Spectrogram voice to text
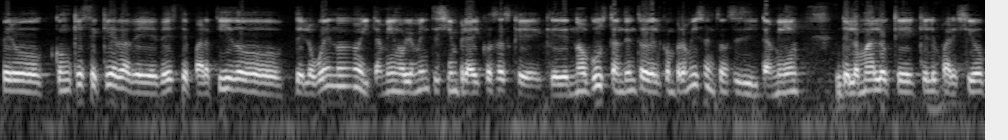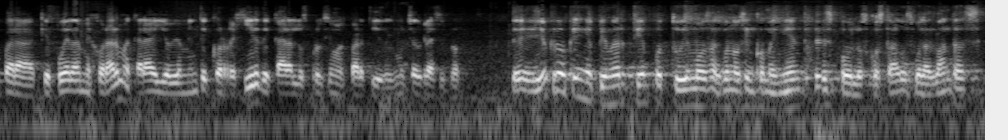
pero ¿con qué se queda de, este partido de lo bueno? Y también obviamente siempre hay cosas que, que no gustan dentro del compromiso, entonces y también de lo malo que, que le pareció para que pueda mejorar Macará y obviamente corregir de cara a los próximos partidos. Muchas gracias, profe. Eh, yo creo que en el primer tiempo tuvimos algunos inconvenientes por los costados, por las bandas.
